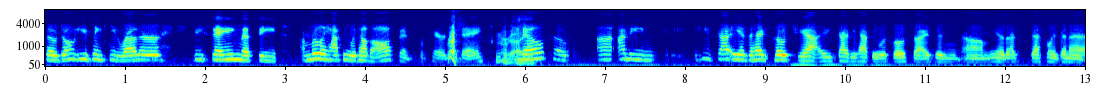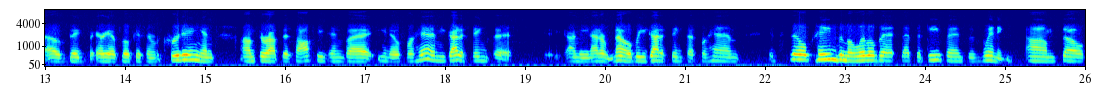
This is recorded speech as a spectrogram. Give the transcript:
So don't you think he'd rather be saying that the I'm really happy with how the offense prepared today. Right. You know, so uh, I mean, he's got he has a head coach. Yeah, he's got to be happy with both sides, and um, you know that's definitely been a, a big area of focus in recruiting and um, throughout this off season. But you know, for him, you got to think that. I mean, I don't know, but you got to think that for him, it still pains him a little bit that the defense is winning. Um, so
